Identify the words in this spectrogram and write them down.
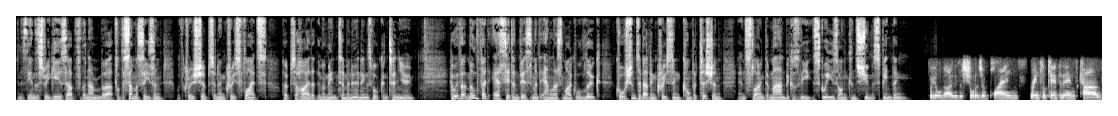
And as the industry gears up for the number for the summer season, with cruise ships and increased flights, hopes are high that the momentum in earnings will continue. However, Milford asset investment analyst Michael Luke cautions about increasing competition and slowing demand because of the squeeze on consumer spending. We all know there's a shortage of planes, rental camper vans, cars,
